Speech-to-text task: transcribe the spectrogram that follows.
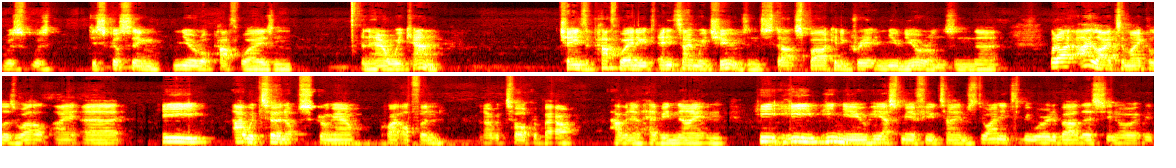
was was discussing neural pathways and and how we can change the pathway any anytime we choose and start sparking and creating new neurons. And uh, but I, I lied to Michael as well. I uh, he I would turn up strung out quite often. And I would talk about having a heavy night and he he he knew. He asked me a few times, "Do I need to be worried about this? You know,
